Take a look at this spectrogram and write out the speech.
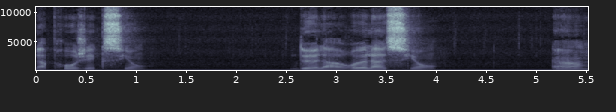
la projection de la relation 1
